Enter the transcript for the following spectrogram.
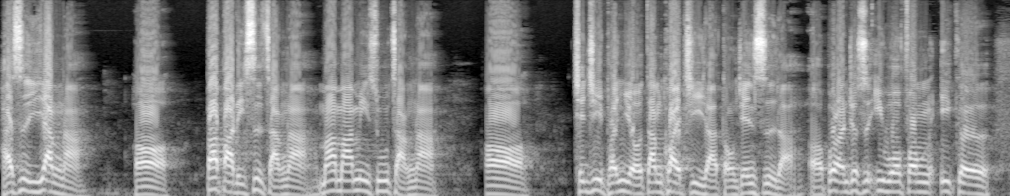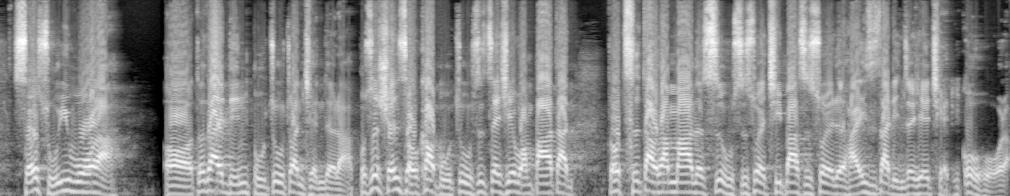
还是一样啦，哦。爸爸理事长啦，妈妈秘书长啦，哦，亲戚朋友当会计啦，董监事啦，哦，不然就是一窝蜂一个蛇鼠一窝啦，哦，都在领补助赚钱的啦，不是选手靠补助，是这些王八蛋都吃到他妈的四五十岁、七八十岁了，还一直在领这些钱过活了，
